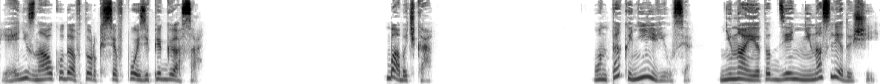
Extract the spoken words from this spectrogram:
я и не знал, куда вторгся в позе Пегаса. Бабочка. Он так и не явился. Ни на этот день, ни на следующий.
